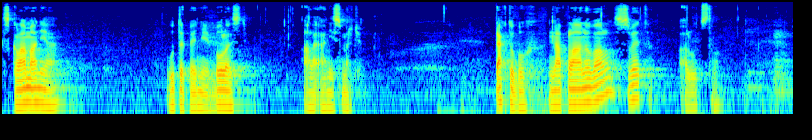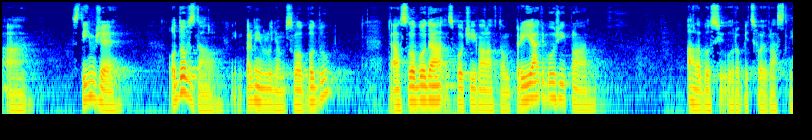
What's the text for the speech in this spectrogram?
sklamania, utrpenie, bolesť, ale ani smrť. Takto Boh naplánoval svet a ľudstvo. A s tým, že odovzdal tým prvým ľuďom slobodu, tá sloboda spočívala v tom prijať Boží plán alebo si urobiť svoj vlastný.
